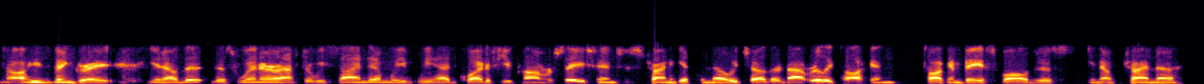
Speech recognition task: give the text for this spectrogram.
No, he's been great. You know, th- this winter after we signed him, we we had quite a few conversations, just trying to get to know each other. Not really talking talking baseball, just you know trying to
